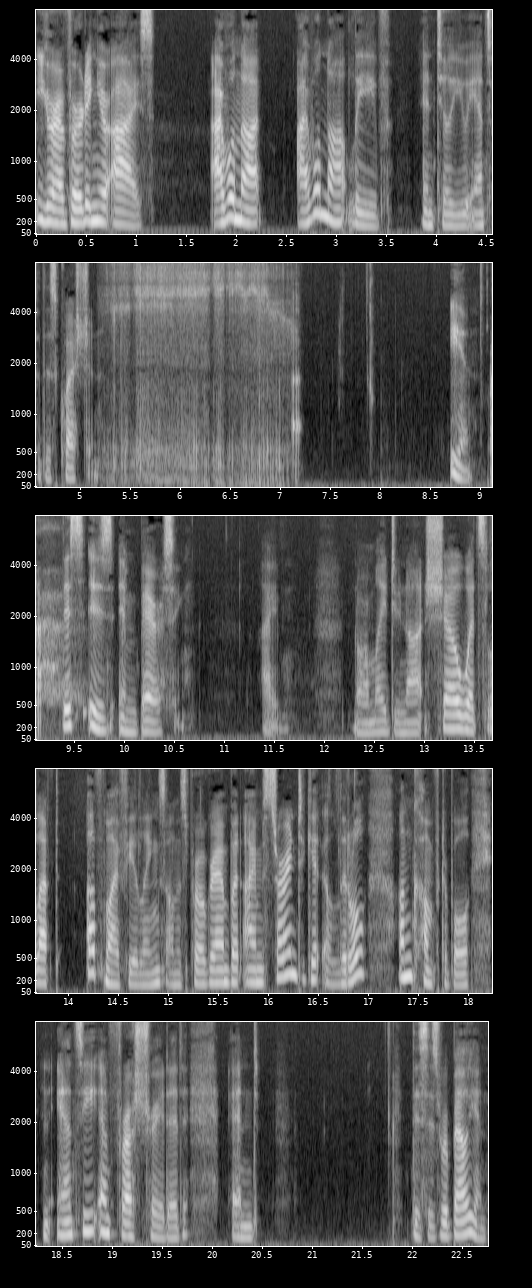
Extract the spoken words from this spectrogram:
You're averting your eyes. I will not. I will not leave until you answer this question. Uh, Ian, this is embarrassing. I normally do not show what's left of my feelings on this program, but I'm starting to get a little uncomfortable and antsy and frustrated, and this is rebellion.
